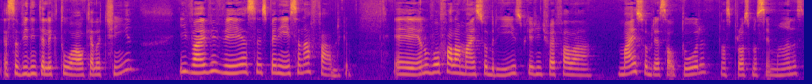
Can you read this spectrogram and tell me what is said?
essa vida intelectual que ela tinha e vai viver essa experiência na fábrica. É, eu não vou falar mais sobre isso, porque a gente vai falar mais sobre essa autora nas próximas semanas.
